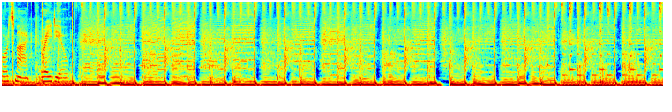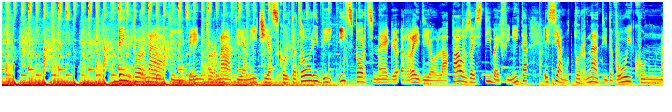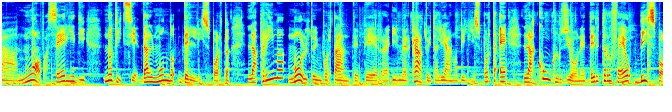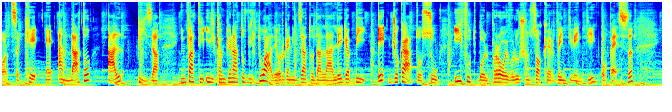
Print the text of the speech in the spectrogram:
eSports Mag Radio. Bentornati, bentornati amici ascoltatori di eSports Mag Radio. La pausa estiva è finita e siamo tornati da voi con una nuova serie di notizie dal mondo dell'esport. La prima, molto importante per il mercato italiano degli esport, è la conclusione del trofeo B-Sports che è andato al Pisa. Infatti il campionato virtuale organizzato dalla Lega B e giocato su eFootball Pro Evolution Soccer 2020 o PES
